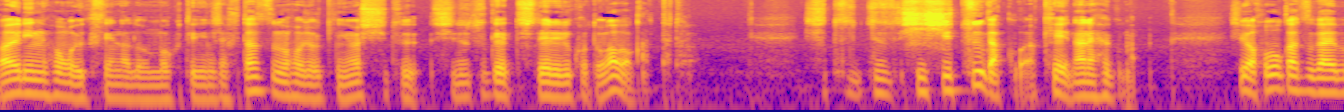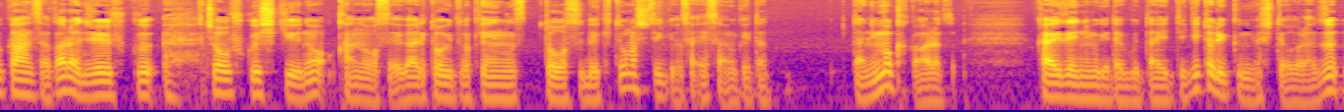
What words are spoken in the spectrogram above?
バイリンの保護育成などを目的にした2つの補助金を支出していることが分かったと。支出額は計700万。市は包括外部監査から重複、重複支給の可能性があり、統一を検討すべきとの指摘を再三受けたにもかかわらず、改善に向けた具体的取り組みをしておらず、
